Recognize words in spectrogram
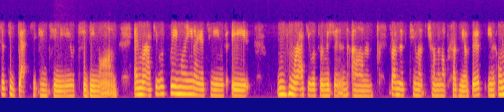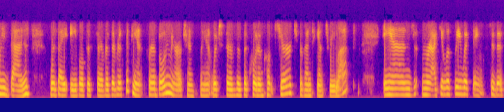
just to get to continue to be mom. And miraculously, Maureen, I attained a miraculous remission um, from this two month terminal prognosis. And only then was I able to serve as a recipient for a bone marrow transplant, which serves as a quote unquote cure to prevent against relapse. And miraculously, with thanks to this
